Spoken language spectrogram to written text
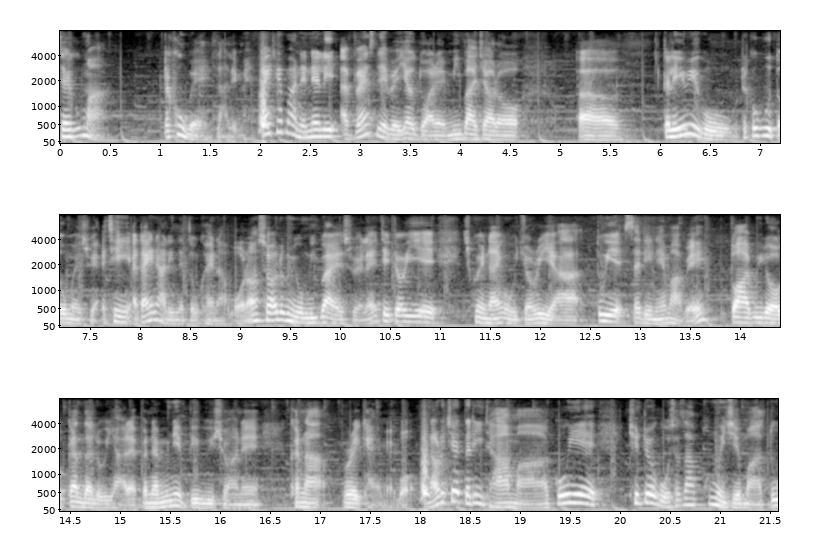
10ခုမှာတစ်ခုပဲလာလိမ့်မယ်အဲ့ထက်မှနည်းနည်းလေး advanced level ရောက်သွားတဲ့မိဘကြတော့အာ ကလေးတွေကိုတခုခုသုံးမယ်ဆိုရင်အချိန်အတိုင်းအတာလေးနဲ့သုံးခိုင်းတာပေါ့နော်ဆိုတော့အဲ့လိုမျိုးမိဘရဲဆိုရင်လည်း TikTok ရဲ့ screen time ကိုကျွန်တော်တို့ကသူ့ရဲ့ setting ထဲမှာပဲတွားပြီးတော့ကန့်သက်လို့ရတယ်ဘယ်နှမိနစ်ပြီးပြီဆိုတာနဲ့ခဏ break ခိုင်းမယ်ပေါ့နောက်တစ်ချက်တတိထားမှာကိုယ့်ရဲ့ TikTok ကိုစစဖုံးဝင်ခြင်းမှာသူ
